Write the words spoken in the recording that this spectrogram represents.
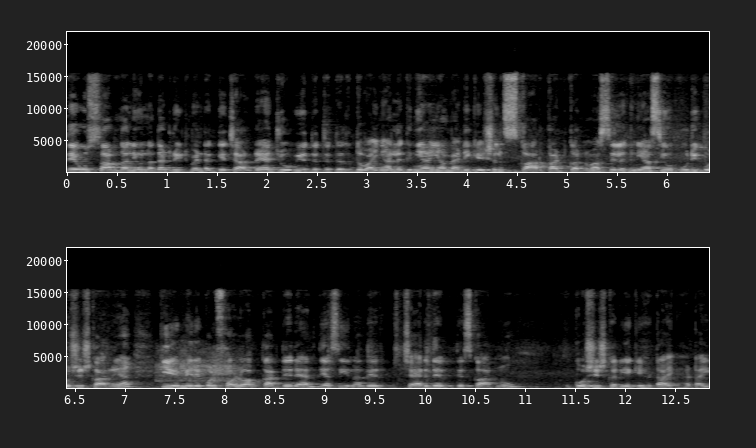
ਤੇ ਉਸ ਹਿਸਾਬ ਨਾਲ ਹੀ ਉਹਨਾਂ ਦਾ ਟ੍ਰੀਟਮੈਂਟ ਅੱਗੇ ਚੱਲ ਰਿਹਾ ਜੋ ਵੀ ਉਹਦੇ ਤੇ ਦਵਾਈਆਂ ਲੱਗਣੀਆਂ ਜਾਂ ਮੈਡੀਕੇਸ਼ਨ ਸਕਾਰ ਘੱਟ ਕਰਨ ਵਾਸਤੇ ਲੱਗਣੀਆਂ, ਅਸੀਂ ਉਹ ਪੂਰੀ ਕੋਸ਼ਿਸ਼ ਕਰ ਰਹੇ ਹਾਂ ਕਿ ਇਹ ਮੇਰੇ ਕੋਲ ਫਾਲੋ ਅਪ ਕਰਦੇ ਰਹਿਣ ਤੇ ਅਸੀਂ ਇਹਨਾਂ ਦੇ ਚਿਹਰੇ ਦੇ ਉੱਤੇ ਸਕਾਰ ਨੂੰ ਕੋਸ਼ਿਸ਼ ਕਰੀਏ ਕਿ ਹਟਾਏ ਹਟਾਈ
